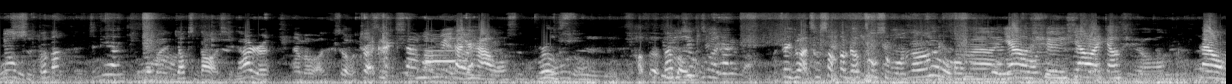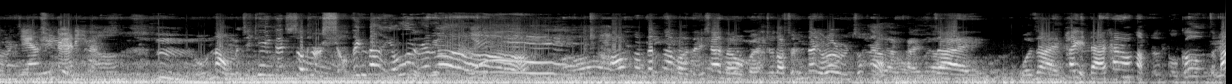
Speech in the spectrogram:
我是多多。今天我们邀请到了其他人，那么我就就来看一下吧。大家好，我是 Bruce。好的，那么我们今天在游览车上到底要做什么呢？我们要去校外教学哦。那我们今天要去哪里呢？嗯，那我们今天应该就是要去小叮当游乐园了。好，那那么等一下呢，我们就到小叮当游乐园之后，我再我再拍给大家看哦。那我们就狗狗走吧。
